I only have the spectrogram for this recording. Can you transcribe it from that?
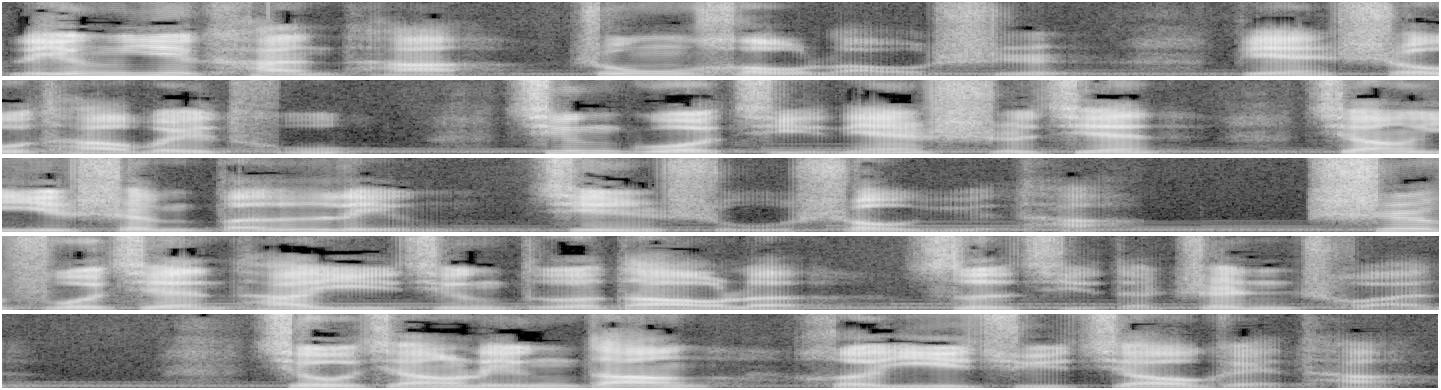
灵医看他忠厚老实，便收他为徒。经过几年时间，将一身本领尽数授予他。师傅见他已经得到了自己的真传，就将铃铛和依据交给他，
